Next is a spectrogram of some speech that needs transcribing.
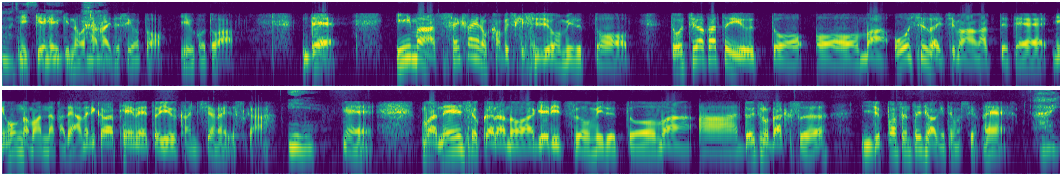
ね日経平均の方が高いですよ、ということは。で、今、世界の株式市場を見ると、どちらかというと、まあ、欧州が一番上がってて、日本が真ん中でアメリカが低迷という感じじゃないですか。えええまあ、年初からの上げ率を見ると、まあ、あドイツのダックス、20%以上上げてますよね。はい。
